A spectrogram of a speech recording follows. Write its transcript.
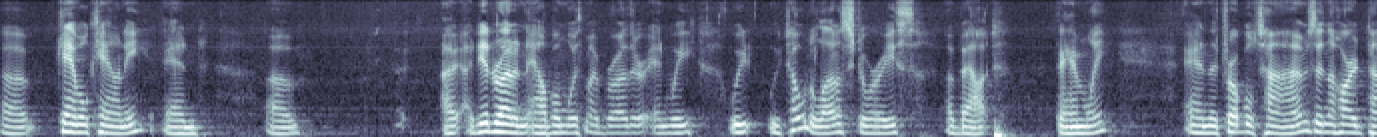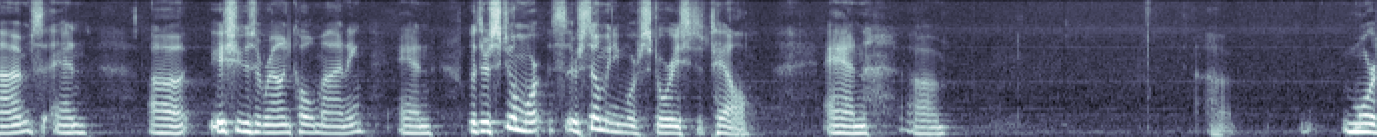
uh, Campbell County, and uh, I, I, did write an album with my brother, and we, we, we told a lot of stories about family and the troubled times and the hard times. And uh, issues around coal mining. And, but there's still more, there's so many more stories to tell. And um, uh, more,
